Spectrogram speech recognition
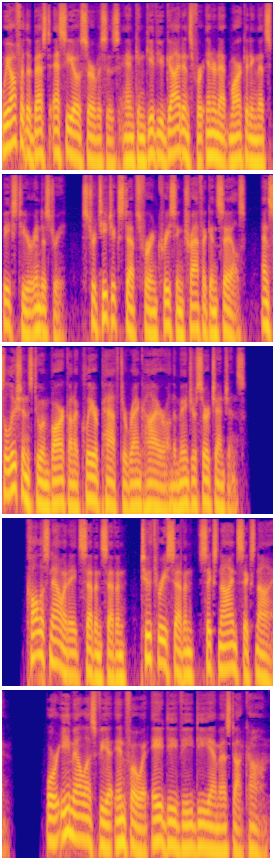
We offer the best SEO services and can give you guidance for internet marketing that speaks to your industry, strategic steps for increasing traffic and sales, and solutions to embark on a clear path to rank higher on the major search engines. Call us now at 877 237 6969. Or email us via info at advdms.com.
